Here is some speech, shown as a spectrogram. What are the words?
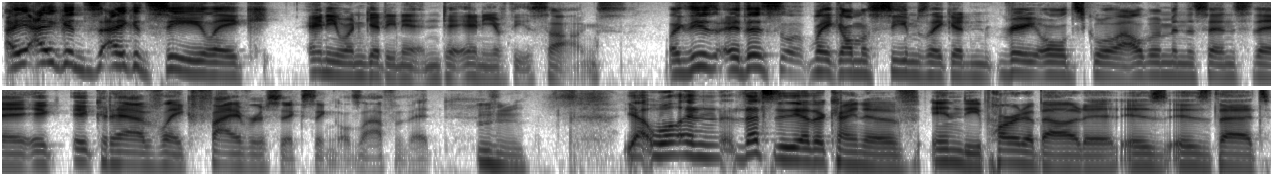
I I could I could see like anyone getting into any of these songs. Like these, uh, this like almost seems like a very old school album in the sense that it it could have like five or six singles off of it. Yeah, well, and that's the other kind of indie part about it is is that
